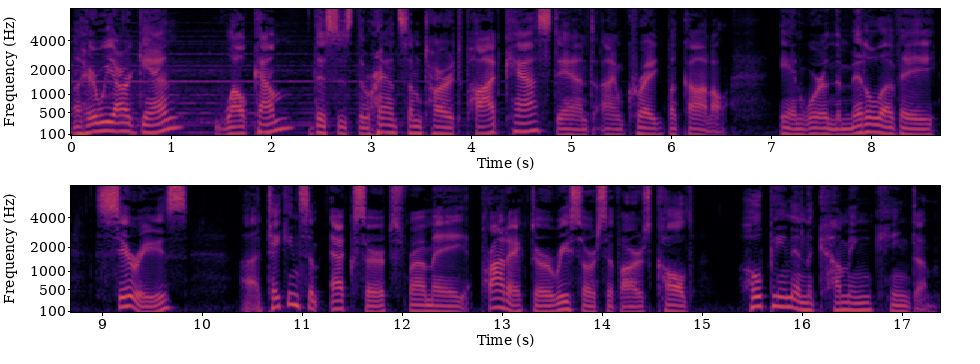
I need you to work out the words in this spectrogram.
Well, here we are again. Welcome. This is the Ransomed Heart podcast, and I'm Craig McConnell. And we're in the middle of a series uh, taking some excerpts from a product or a resource of ours called Hoping in the Coming Kingdom.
